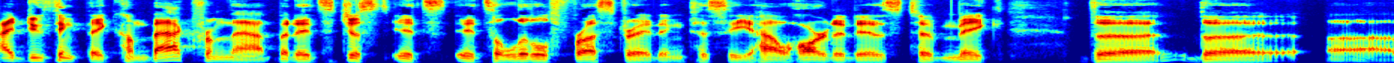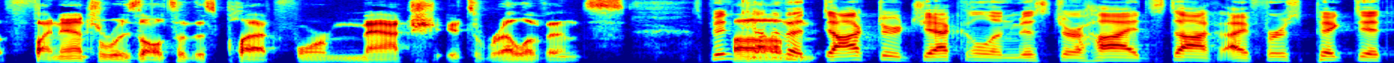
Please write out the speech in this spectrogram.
I, do think they come back from that. But it's just it's it's a little frustrating to see how hard it is to make the the uh, financial results of this platform match its relevance. It's been kind um, of a um, Dr. Jekyll and Mr. Hyde stock. I first picked it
